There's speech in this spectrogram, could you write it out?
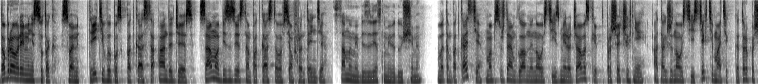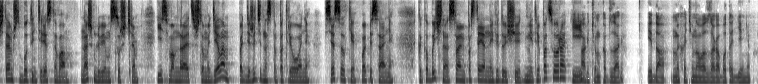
Доброго времени суток! С вами третий выпуск подкаста Under.js, самого безызвестного подкаста во всем фронтенде. С самыми безызвестными ведущими. В этом подкасте мы обсуждаем главные новости из мира JavaScript прошедших дней, а также новости из тех тематик, которые посчитаем, что будут интересны вам, нашим любимым слушателям. Если вам нравится, что мы делаем, поддержите нас на Патреоне. Все ссылки в описании. Как обычно, с вами постоянные ведущие Дмитрий Пацура и... Артем Кобзарь. И да, мы хотим на вас заработать денег.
